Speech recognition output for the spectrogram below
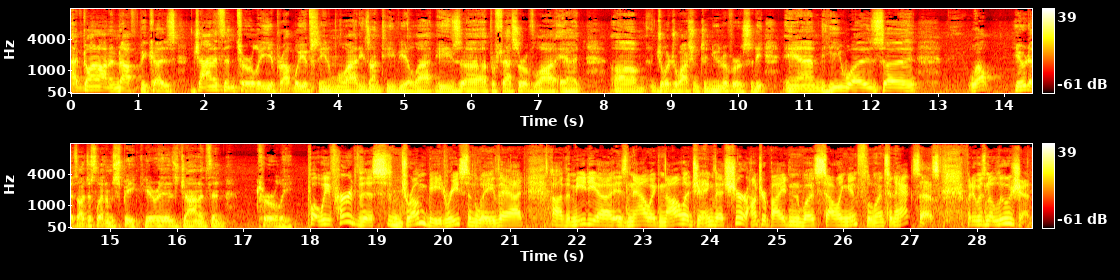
I've gone on enough because Jonathan Turley, you probably have seen him a lot. He's on TV a lot. He's uh, a professor of law at um, George Washington University, and he was, uh, well, here it is. I'll just let him speak. Here is Jonathan Turley. Well, we've heard this drumbeat recently that uh, the media is now acknowledging that sure, Hunter Biden was selling influence and access, but it was an illusion.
